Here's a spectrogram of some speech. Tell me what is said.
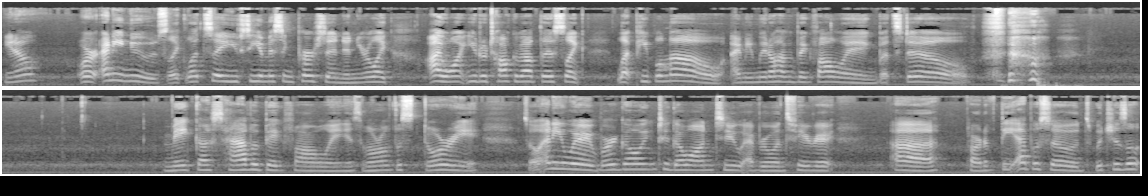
You know? Or any news. Like, let's say you see a missing person and you're like, I want you to talk about this. Like, let people know. I mean, we don't have a big following, but still. Make us have a big following is the moral of the story. So, anyway, we're going to go on to everyone's favorite uh, part of the episodes, which is a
